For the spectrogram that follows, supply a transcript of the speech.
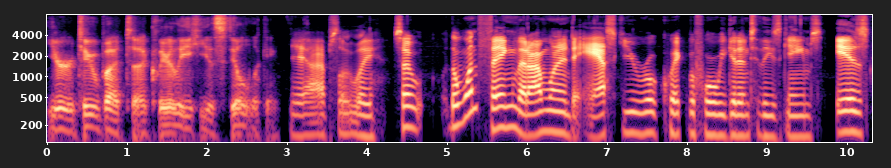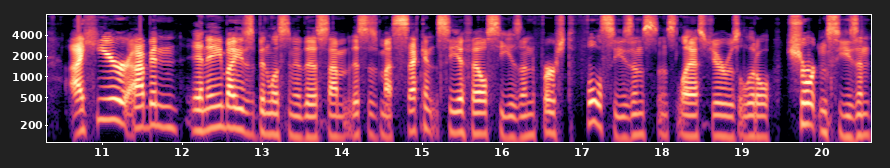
year or two. But uh, clearly, he is still looking. Yeah, absolutely. So the one thing that I wanted to ask you real quick before we get into these games is I hear I've been and anybody who's been listening to this, I'm this is my second CFL season, first full season since last year was a little shortened season.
